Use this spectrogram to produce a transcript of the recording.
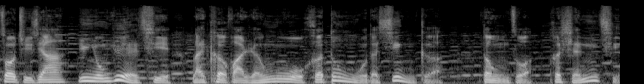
作曲家运用乐器来刻画人物和动物的性格、动作和神情，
